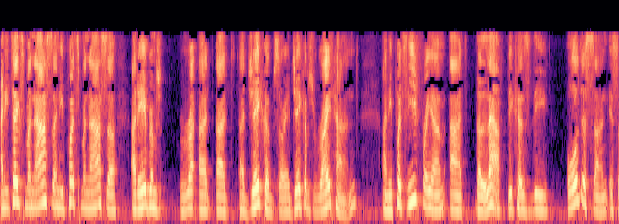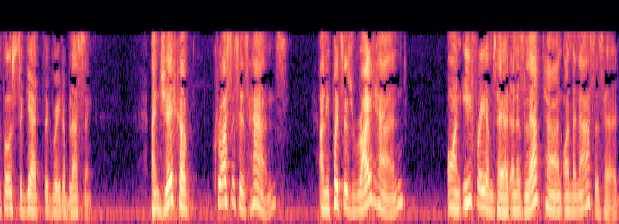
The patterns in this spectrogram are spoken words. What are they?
And he takes Manasseh and he puts Manasseh at Abram's at, at, at Jacob's sorry at Jacob's right hand, and he puts Ephraim at the left because the oldest son is supposed to get the greater blessing. And Jacob crosses his hands and he puts his right hand on Ephraim's head and his left hand on Manasseh's head.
